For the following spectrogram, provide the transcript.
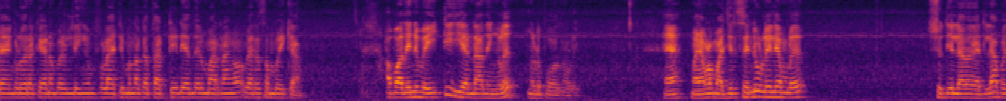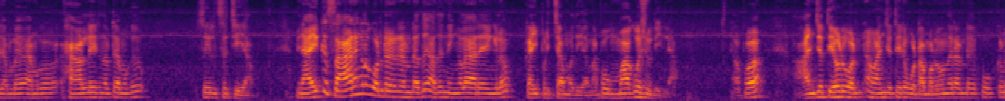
ബാംഗ്ലൂരൊക്കെയാണ് ബിൽഡിങ്ങും ഫ്ലാറ്റും എന്നൊക്കെ തട്ടിയിട്ട് എന്തെങ്കിലും മരണങ്ങൾ വരെ സംഭവിക്കാം. അപ്പോൾ അതിന് വെയിറ്റ് ചെയ്യേണ്ട നിങ്ങൾ ഇങ്ങോട്ട് പോകുന്നോളി ഏഹ് നമ്മളെ മജിൽസിന്റെ ഉള്ളിൽ നമ്മൾ ശുദ്ധിയില്ലാതെ കാര്യമില്ല. അപ്പോൾ നമ്മൾ നമുക്ക് ഹാളിൽ ഇരുന്നിട്ട് നമുക്ക് ചികിത്സ ചെയ്യാം. പിന്നെ അയക്ക് സാധനങ്ങൾ കൊണ്ടുവരേണ്ടത് അത് നിങ്ങളാരെങ്കിലും കൈ പിടിച്ചാൽ മതിയാണ് അപ്പോൾ ഉമ്മാക്കും ശുദ്ധിയില്ല. അപ്പോൾ അഞ്ചത്തിയോട് കൊണ്ട് അഞ്ചത്തിയുടെ കൂട്ടാൻ പറഞ്ഞു. ഒന്ന് രണ്ട് പൂക്കൾ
